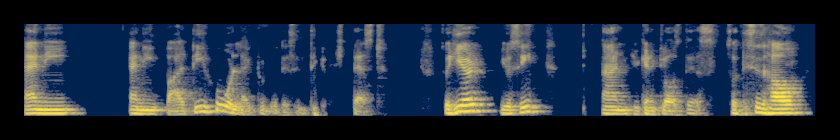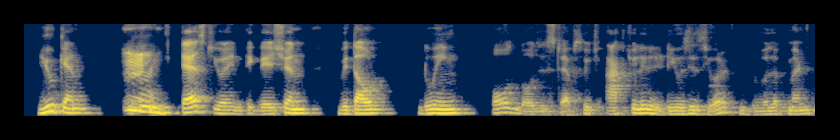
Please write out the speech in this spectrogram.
any, any party who would like to do this integration test. So here you see, and you can close this. So this is how you can test your integration without doing all those steps, which actually reduces your development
